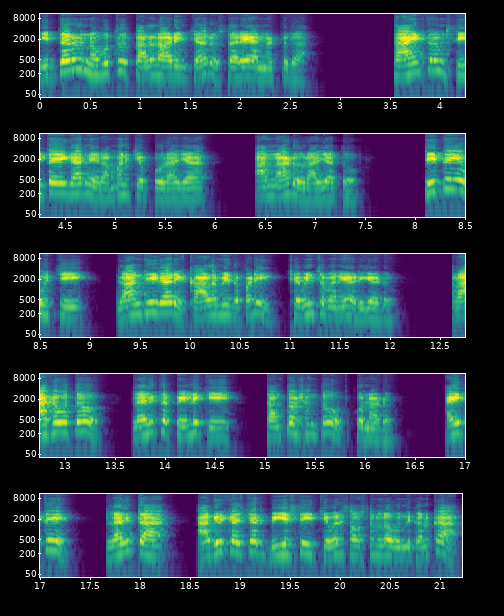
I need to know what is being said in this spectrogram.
ఇద్దరూ నవ్వుతూ తలలాడించారు సరే అన్నట్లుగా. సాయంత్రం సీతయ్య గారిని రమ్మని చెప్పు రాజా అన్నాడు రాజాతో. సీతయ్య వచ్చి గాంధీ గారి కాళ్ళ మీద పడి క్షమించమని అడిగాడు. రాఘవతో లలిత పెళ్ళికి సంతోషంతో ఒప్పుకున్నాడు. అయితే లలిత అగ్రికల్చర్ బీఎస్సీ చివరి సంవత్సరంలో ఉంది కనుక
